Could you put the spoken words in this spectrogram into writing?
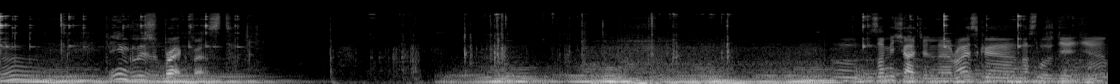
English breakfast. Замечательное райское наслаждение.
